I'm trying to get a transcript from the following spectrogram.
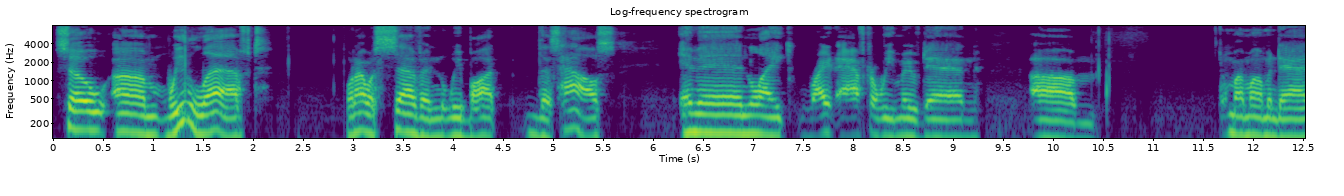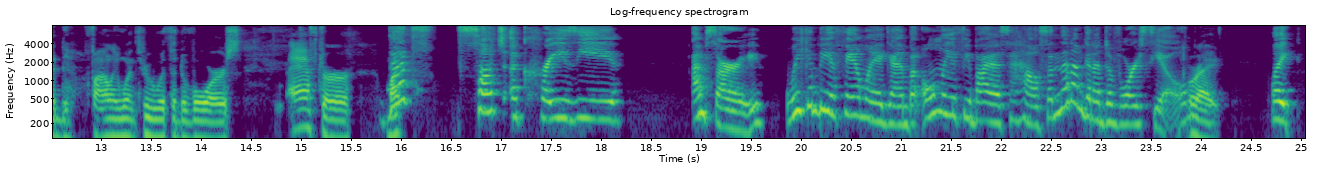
So um, we left when I was seven. We bought this house, and then like right after we moved in, um, my mom and dad finally went through with the divorce. After my- That's such a crazy. I'm sorry. We can be a family again, but only if you buy us a house, and then I'm going to divorce you. right, Like,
